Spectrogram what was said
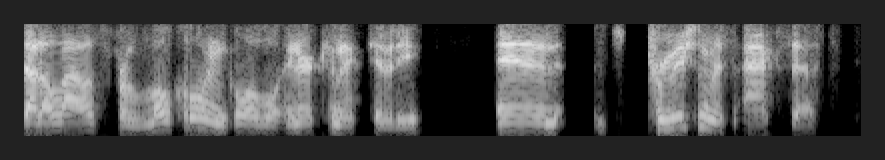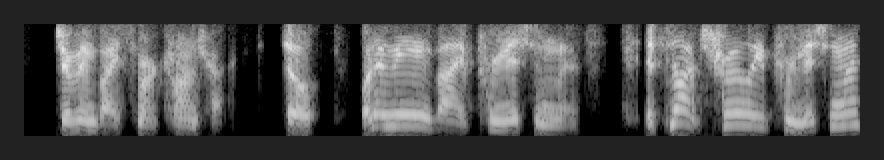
that allows for local and global interconnectivity and permissionless access driven by smart contracts. So, what I mean by permissionless, it's not truly permissionless.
